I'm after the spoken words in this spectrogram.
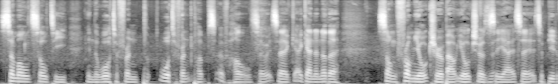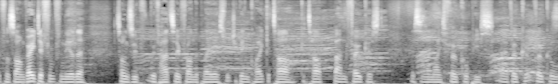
some old salty in the waterfront waterfront pubs of Hull. So it's a, again another song from Yorkshire about Yorkshire. So yeah, it's a it's a beautiful song, very different from the other songs we've we've had so far on the playlist, which have been quite guitar guitar band focused. This is a nice vocal piece, uh, vocal vocal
